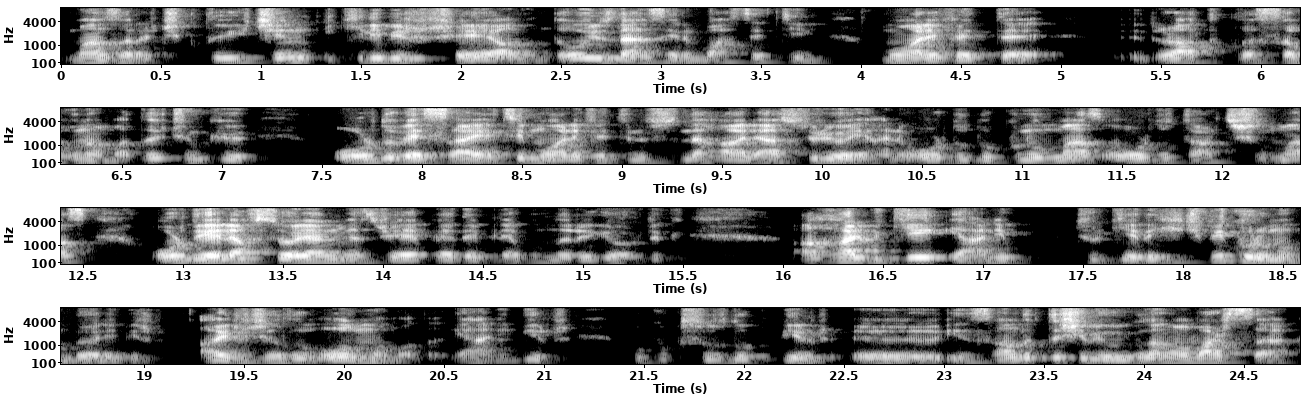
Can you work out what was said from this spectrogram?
manzara çıktığı için ikili bir şeye alındı. O yüzden senin bahsettiğin muhalefet de rahatlıkla savunamadı. Çünkü ordu vesayeti muhalefetin üstünde hala sürüyor. Yani ordu dokunulmaz, ordu tartışılmaz, orduya laf söylenmez. CHP'de bile bunları gördük. Halbuki yani Türkiye'de hiçbir kurumun böyle bir ayrıcalığı olmamalı. Yani bir hukuksuzluk, bir e, insanlık dışı bir uygulama varsa,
